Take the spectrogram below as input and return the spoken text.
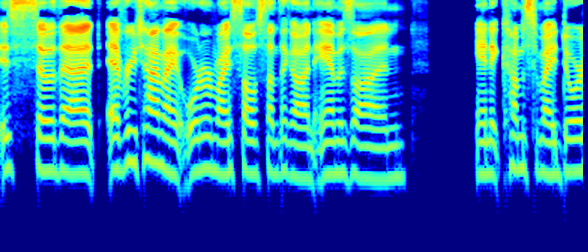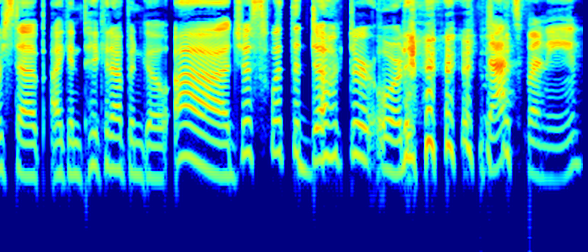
is so that every time I order myself something on Amazon and it comes to my doorstep, I can pick it up and go, ah, just what the doctor ordered. That's funny.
